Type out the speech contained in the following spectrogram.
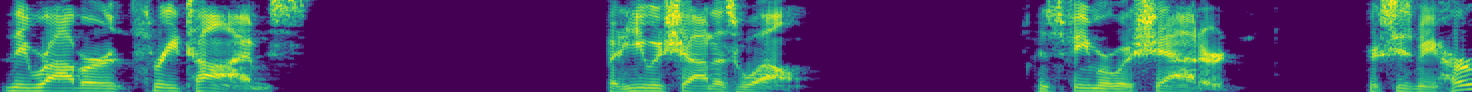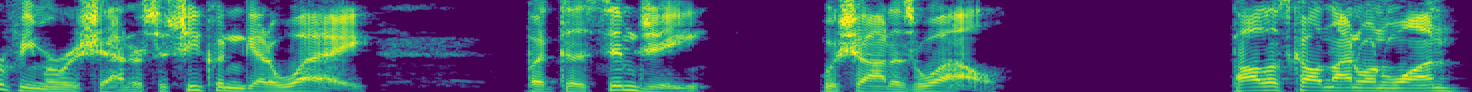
the robber three times, but he was shot as well. His femur was shattered. Excuse me, her femur was shattered, so she couldn't get away. But uh, Simjee was shot as well. Paulus called 911,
